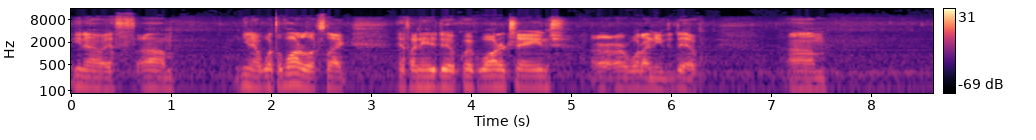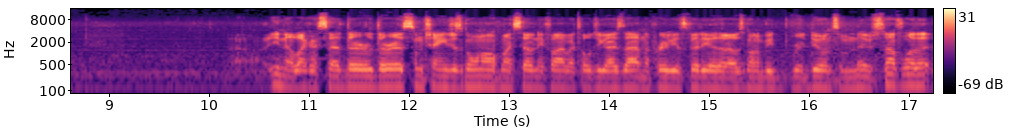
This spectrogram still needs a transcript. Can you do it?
you know, if, um, you know, what the water looks like. If I need to do a quick water change or, or what I need to do. You know, like I said, there there is some changes going on with my 75. I told you guys that in the previous video that I was going to be doing some new stuff with it.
